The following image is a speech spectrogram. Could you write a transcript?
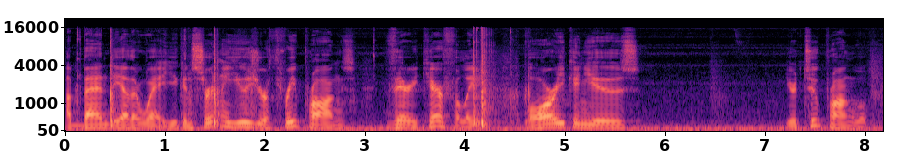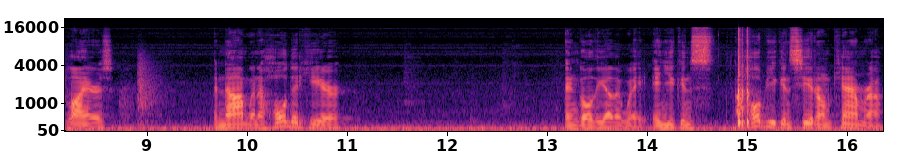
a bend the other way. You can certainly use your three prongs very carefully or you can use your two prong pliers and now I'm going to hold it here and go the other way. And you can, I hope you can see it on camera,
